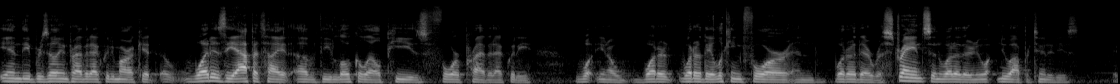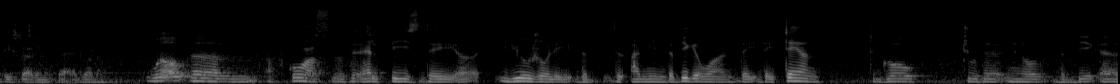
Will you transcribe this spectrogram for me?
in the Brazilian private equity market, uh, what is the appetite of the local LPs for private equity? What, you know, what, are, what are they looking for and what are their restraints and what are their new, new opportunities? Maybe starting with that, Eduardo. Well, um, of course, the LPs, they uh, usually, the, the, I mean, the bigger ones, they, they tend to go to the, you know, the big, uh,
